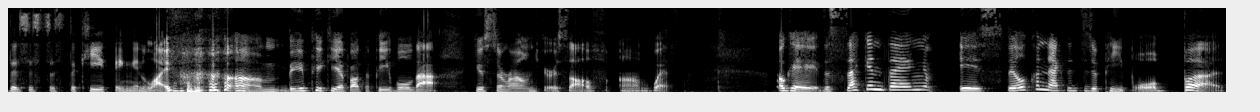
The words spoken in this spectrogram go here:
this is just the key thing in life. Um, be picky about the people that you surround yourself um, with Okay, the second thing is still connected to the people, but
